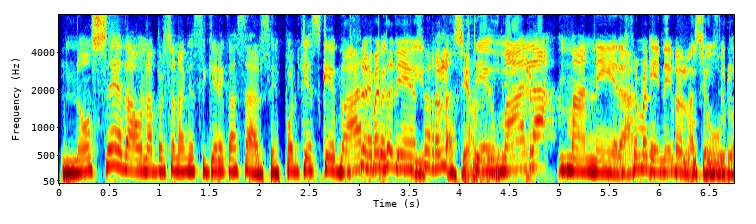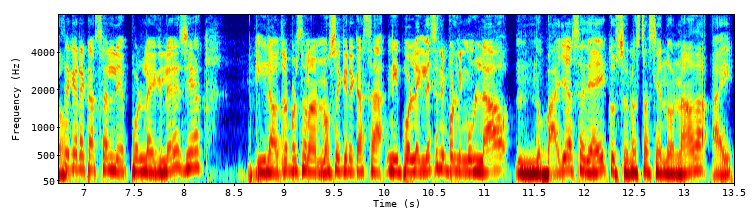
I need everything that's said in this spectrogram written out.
no ceda a una persona que sí quiere casarse, porque es que No va a en repercutir esa relación. de mala manera No en esa el relación. Si futuro. usted se quiere casar por la iglesia y la otra persona no se quiere casar ni por la iglesia ni por ningún lado, no, váyase de ahí que usted no está haciendo nada ahí.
